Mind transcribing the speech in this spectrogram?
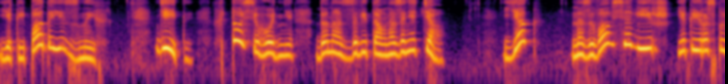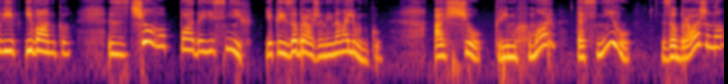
який падає з них. Діти, хто сьогодні до нас завітав на заняття? Як називався вірш, який розповів Іванко? З чого падає сніг, який зображений на малюнку? А що, крім хмар та снігу, зображено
